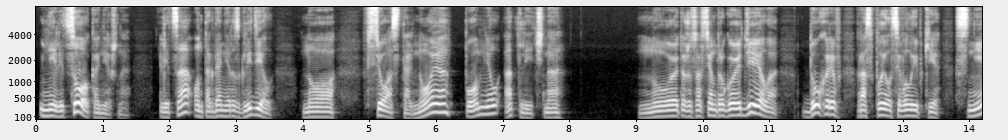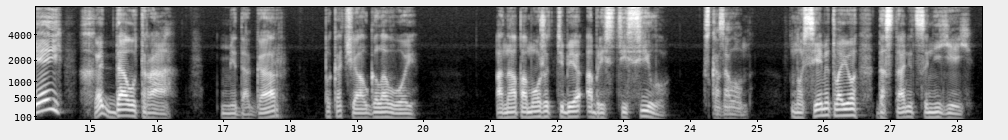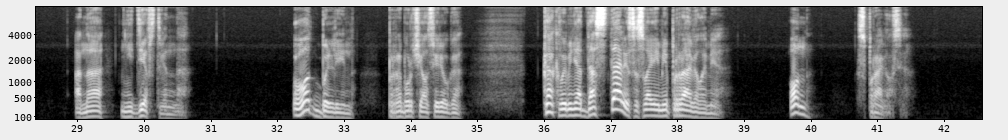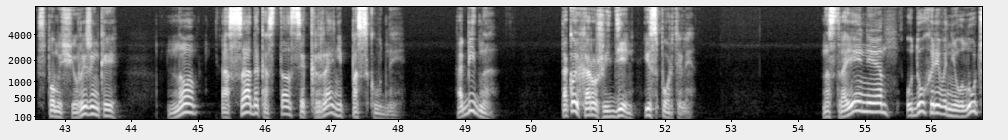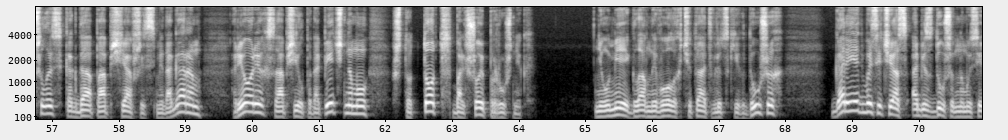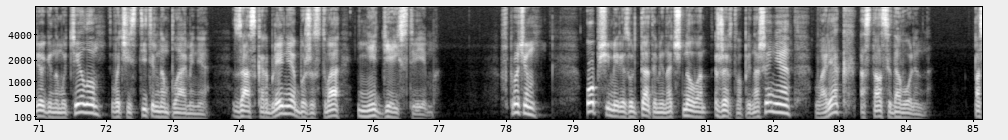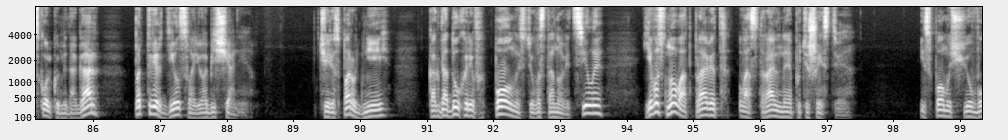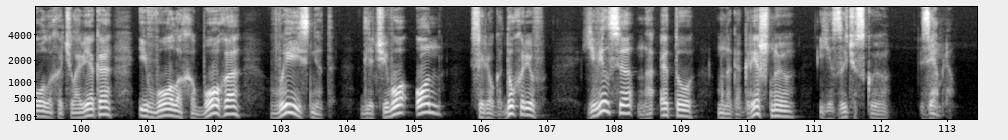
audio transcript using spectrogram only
Не лицо, конечно. Лица он тогда не разглядел, но все остальное помнил отлично. «Ну, это же совсем другое дело!» Духарев расплылся в улыбке. «С ней хоть до утра!» Медогар покачал головой. Она поможет тебе обрести силу, сказал он. Но семя твое достанется не ей. Она не девственна. Вот блин, пробурчал Серега. Как вы меня достали со своими правилами? Он справился. С помощью рыженькой, но осадок остался крайне паскудный. Обидно. Такой хороший день испортили. Настроение у Духарева не улучшилось, когда, пообщавшись с Медогаром, Рерих сообщил подопечному, что тот большой прушник. Не умея главный Волох читать в людских душах, гореть бы сейчас обездушенному Серегиному телу в очистительном пламени за оскорбление божества недействием. Впрочем, Общими результатами ночного жертвоприношения варяг остался доволен, поскольку Медогар подтвердил свое обещание. Через пару дней, когда Духарев полностью восстановит силы, его снова отправят в астральное путешествие. И с помощью Волоха человека и Волоха Бога выяснят, для чего он, Серега Духарев, явился на эту многогрешную языческую землю.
